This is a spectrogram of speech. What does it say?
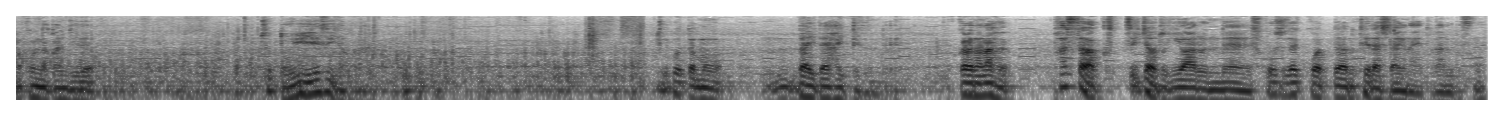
まあ、こんな感じで。ちょっとお湯入れすぎたかな。で、こうやったらもう、大体入っていくんで。ここから7分。パスタがくっついちゃう時があるんで、少しだけこうやってあの手出してあげないとダメですね。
